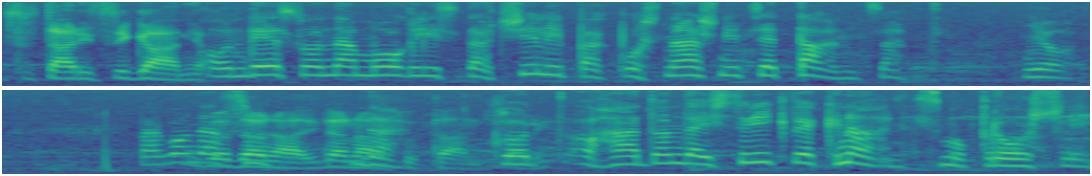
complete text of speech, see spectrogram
stari cigani. Onda su onda mogli stačili pak posnašnice tancat. Jo. Pa onda su, i danas su tancali. Kod, had onda iz Crikve k nan smo prošli.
